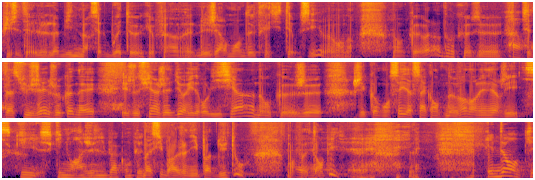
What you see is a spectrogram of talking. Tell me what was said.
puis j'étais l'ami de Marcel Boiteux, qui a fait légèrement d'électricité aussi. Donc voilà, donc c'est un sujet que je connais, et je suis ingénieur hydraulicien, donc j'ai commencé il y a 59 ans dans l'énergie. Ce qui, ce qui nous rajeunit pas complètement. Bah, si ne me rajeunit pas du tout. Enfin, euh, tant pis. Euh, et donc,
